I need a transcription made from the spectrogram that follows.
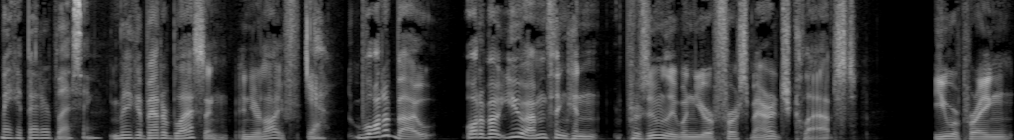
Make a better blessing. make a better blessing in your life. Yeah. What about what about you? I'm thinking, presumably, when your first marriage collapsed, you were praying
